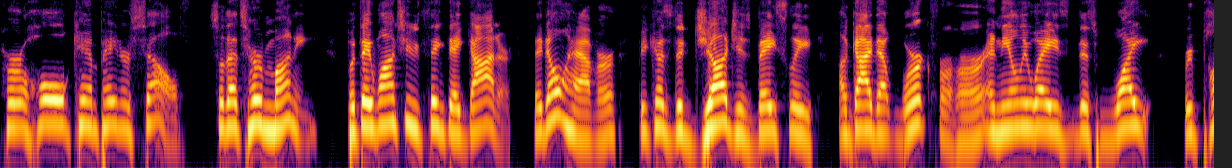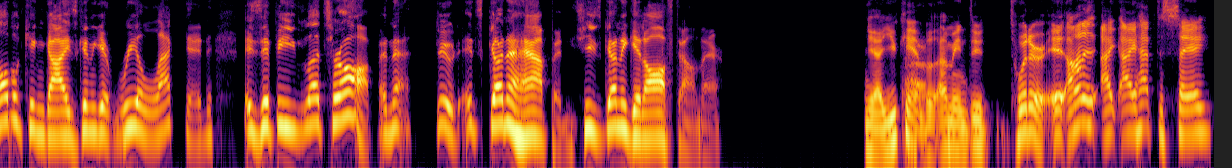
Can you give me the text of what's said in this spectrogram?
her whole campaign herself. So that's her money. But they want you to think they got her. They don't have her because the judge is basically a guy that worked for her, and the only way is this white Republican guy is going to get reelected is if he lets her off. And that, dude, it's going to happen. She's going to get off down there. Yeah, you can't. Uh, I mean, dude, Twitter. It honest. I I have to say,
